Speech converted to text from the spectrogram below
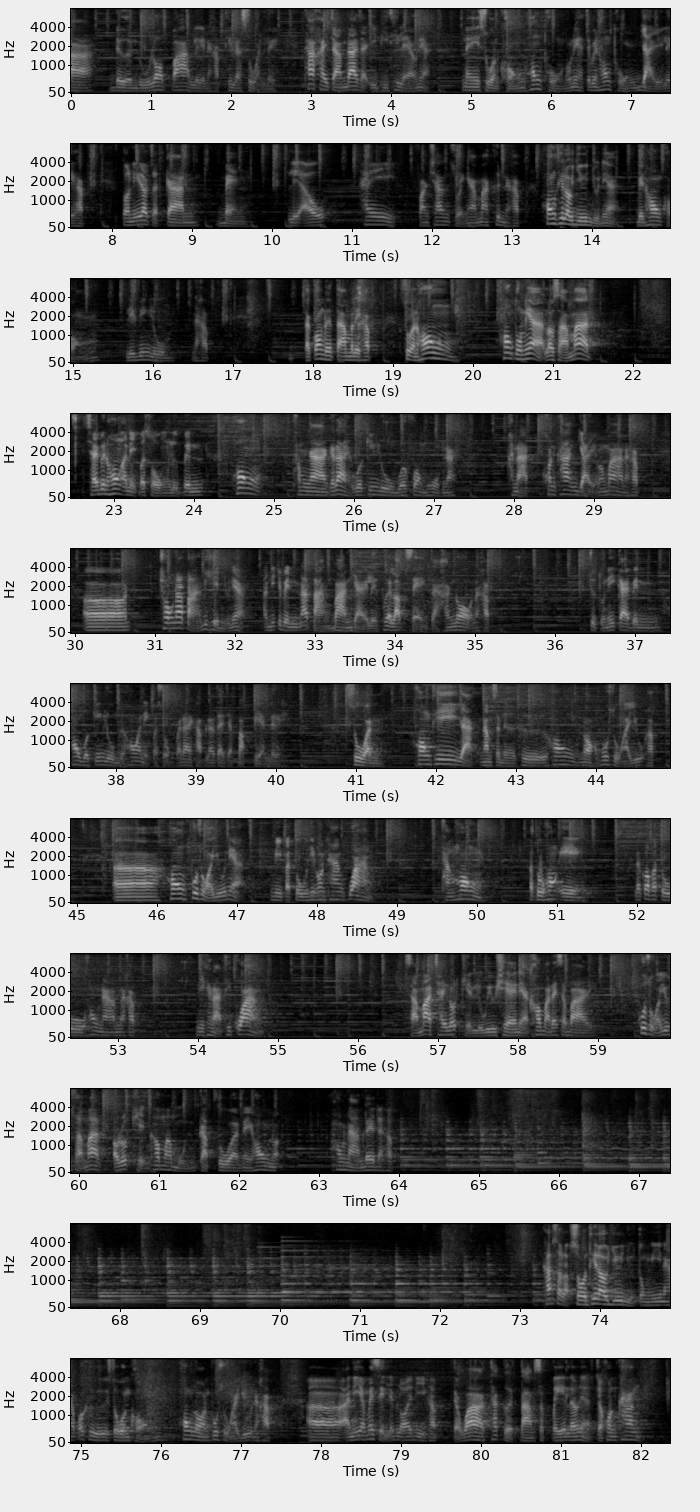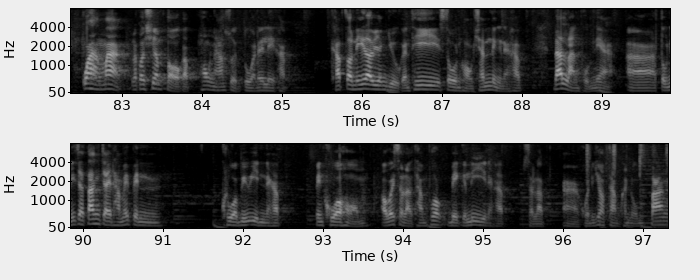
เดินดูรอบบ้านเลยนะครับทีละส่วนเลย ถ้าใครจำได้จาก EP ที่แล้วเนี่ยในส่วนของห้องโถงตรงนี้จะเป็นห้องโถงใหญ่เลยครับ ตอนนี้เราจัดการแบ่งเลเยอร์ให้ฟังก์ชันสวยงามมากขึ้นนะครับ ห้องที่เรายืนอยู่เนี่ยเป็นห้องของ living room นะครับแต่กล้องเดินตามมาเลยครับ ส่วนห้องห้องตรงเนี้ยเราสามารถใช้เป็นห้องอเนกประสงค์ หรือเป็นห้องทำงานก็ได้ working room work from home นะ ขนาดค่อนข้างใหญ่มากๆนะครับช่องหน้าต่างที่เห็นอยู่เนี่ย อันนี้จะเป็นหน้าต่างบานใหญ่เลยเพื่อรับแสงจากข้างนอกนะครับ จุดตรงนี้กลายเป็นห้อง working room หรือห้องอเนกประสงค์ก็ได้ครับ แล้วแต่จะปรับเปลี่ยนเลย ส่วนห้องที่อยากนำเสนอคือห้องนอนของผู้สูงอายุครับห้องผู้สูงอายุเนี่ยมีประตูที่ค่อนข้างกว้าง ทั้งห้องประตูห้องเอง แล้วก็ประตูห้องน้ำนะครับ มีขนาดที่กว้าง สามารถใช้รถเข็นหรือวีลแชร์เนี่ยเข้ามาได้สบาย ผู้สูงอายุสามารถเอารถเข็นเข้ามาหมุนกับตัวในห้องห้องน้ำได้นะครับ ครับสำหรับโซนที่เรายืนอยู่ตรงนี้นะครับก็คือโซนของห้องนอนผู้สูงอายุนะครับอ่ออันนี้ยังไม่เสร็จเรียบร้อยดีครับแต่ว่าถ้าเกิดตามสเปซแล้วเนี่ยจะค่อนข้างกว้างมาก แล้วก็เชื่อมต่อกับห้องน้ำส่วนตัวได้เลยครับครับตอนนี้เรายังอยู่กันที่โซนของชั้นหนึ่งนะครับด้านหลังผมเนี่ยอ่าตรงนี้จะตั้งใจทำให้เป็นครัวบิวอินนะครับเป็นครัวหอมเอาไว้สำหรับทำพวกเบเกอรี่นะครับสำหรับอ่าคนที่ชอบทำขนมปัง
